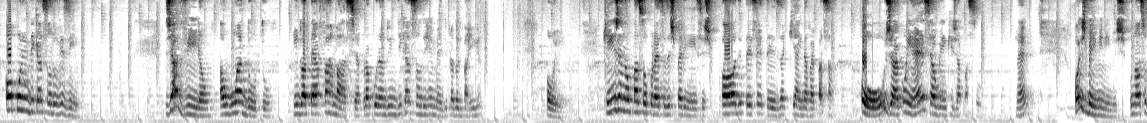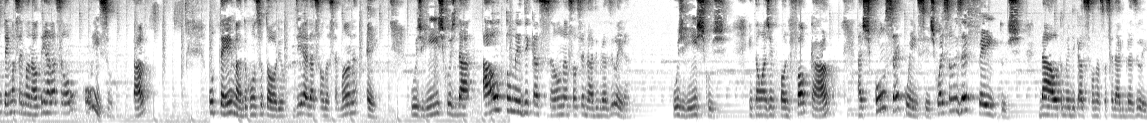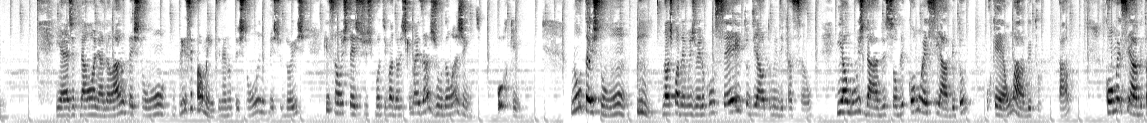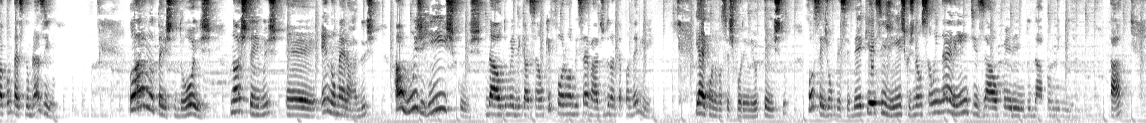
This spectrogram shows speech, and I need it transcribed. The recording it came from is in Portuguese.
Ou por indicação do vizinho? Já viram algum adulto indo até a farmácia procurando indicação de remédio para dor de barriga? Olhe, quem já não passou por essas experiências pode ter certeza que ainda vai passar. Ou já conhece alguém que já passou, né? Pois bem, meninos, o nosso tema semanal tem relação com isso, tá? O tema do consultório de redação da semana é os riscos da automedicação na sociedade brasileira. Os riscos. Então a gente pode focar as consequências, quais são os efeitos da automedicação na sociedade brasileira. E aí a gente dá uma olhada lá no texto 1, principalmente, né, no texto 1 e no texto 2, que são os textos motivadores que mais ajudam a gente. Por quê? No texto 1, nós podemos ver o conceito de automedicação e alguns dados sobre como esse hábito, porque é um hábito, tá? Como esse hábito acontece no Brasil. Lá no texto 2, nós temos é, enumerados alguns riscos da automedicação que foram observados durante a pandemia. E aí, quando vocês forem ler o texto, vocês vão perceber que esses riscos não são inerentes ao período da pandemia, tá?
